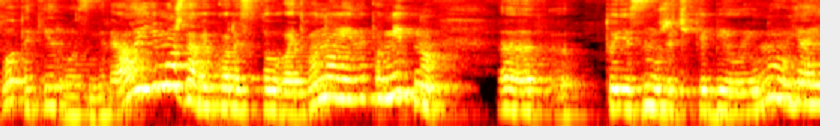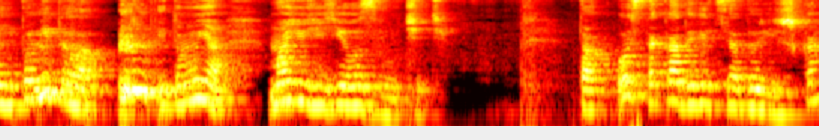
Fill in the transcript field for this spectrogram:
Отакі розміри. Але її можна використовувати, воно і непомітно е, тої смужечки білої. Ну, я її помітила, і тому я маю її озвучити. Так, ось така, дивіться, доріжка.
